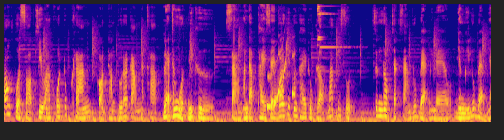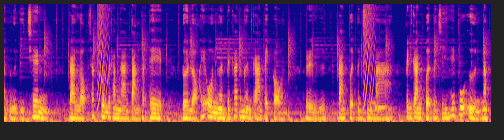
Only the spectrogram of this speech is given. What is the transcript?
ต้องตรวจสอบ QR code ทุกครั้งก่อนทำธุรกรรมนะครับ และทั้งหมดนี้คือ 3 อันดับภัยไซเบอร์ที่คนไทยถูกหลอกมากที่สุด ซึ่งนอกจาก 3 รูปแบบนี้แล้ว ยังมีรูปแบบอย่างอื่นอีกเช่น การหลอกชักชวนไปทำงานต่างประเทศ โดยหลอกให้โอนเงินเป็นค่าดำเนินการไปก่อน หรือการเปิดบัญชีม้า เป็นการเปิดบัญชีให้ผู้อื่นนำไป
